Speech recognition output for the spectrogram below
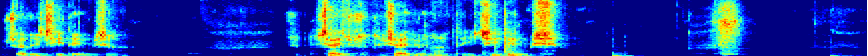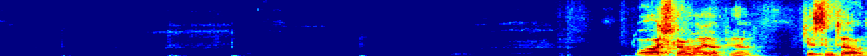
Bu çay da hiç değilmiş ya. Sütlü çay, sütlü çay diyorlardı. Hiç iyi değilmiş. Doğaçlama yap ya. Kesinti al.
